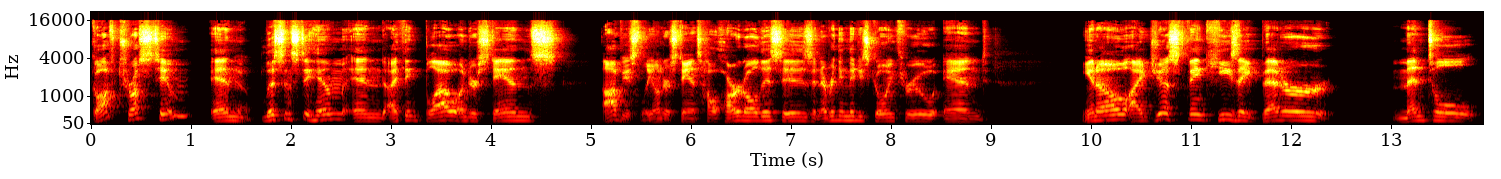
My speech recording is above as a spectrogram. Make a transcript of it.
Goff trusts him and listens to him, and I think Blough understands, obviously understands how hard all this is and everything that he's going through, and you know, I just think he's a better mental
